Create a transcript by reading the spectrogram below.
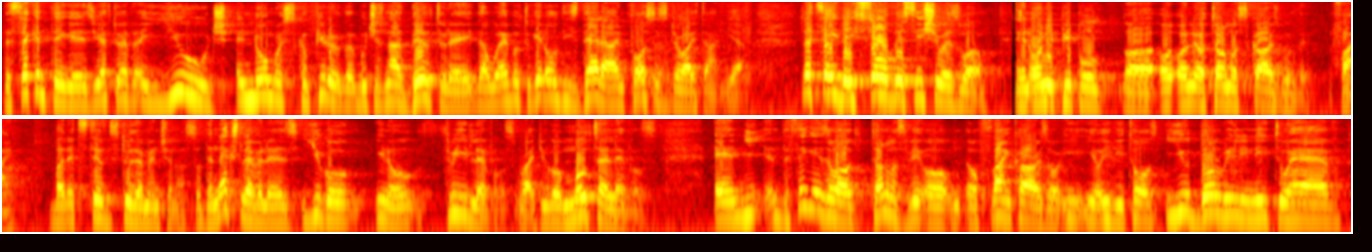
The second thing is you have to have a huge, enormous computer that, which is not built today that will able to get all these data and process at the right time. Yeah. Let's say they solve this issue as well and only people, uh, only autonomous cars will do. Fine, but it's still two-dimensional. So the next level is you go, you know, three levels, right? You go multi-levels. And, and, the thing is about autonomous or, or, flying cars or you know, you don't really need to have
